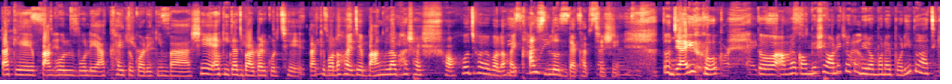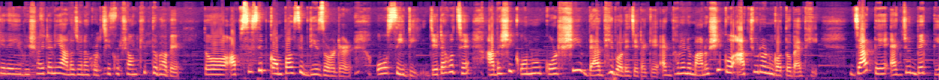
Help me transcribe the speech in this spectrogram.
তাকে পাগল বলে আখ্যায়িত করে কিংবা সে একই কাজ বারবার করছে। তাকে বলা হয় যে বাংলা ভাষায় সহজভাবে বলা হয় খাজলোদ দেখাচ্ছে সে। তো যাই হোক তো আমরা কম বেশি অনেক রকম বিড়ম্বনায় পড়ি। তো আজকের এই বিষয়টা নিয়ে আলোচনা করছি খুব সংক্ষিপ্তভাবে। তো অবসেসিভ কম্পালসিভ ডিসঅর্ডার ওসিডি যেটা হচ্ছে আবেশিক অনুকর্ষী ব্যাধি বলে যেটাকে, এক ধরনের মানসিক ও আচরণগত ব্যাধি, যাতে একজন ব্যক্তি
